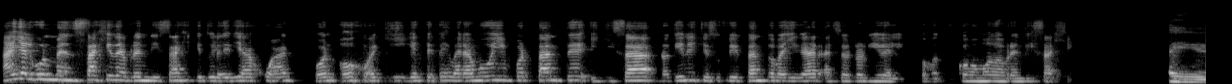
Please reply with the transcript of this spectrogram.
¿hay algún mensaje de aprendizaje que tú le dirías a Juan, pon ojo aquí, que este tema era muy importante y quizá no tienes que sufrir tanto para llegar a ese otro nivel como, como modo aprendizaje? Eh,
